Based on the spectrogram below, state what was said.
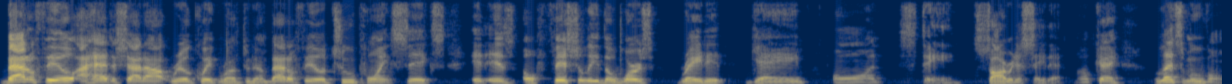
Battlefield, I had to shout out real quick, run through them. Battlefield 2.6. It is officially the worst rated game on Steam. Sorry to say that. Okay. Let's move on.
